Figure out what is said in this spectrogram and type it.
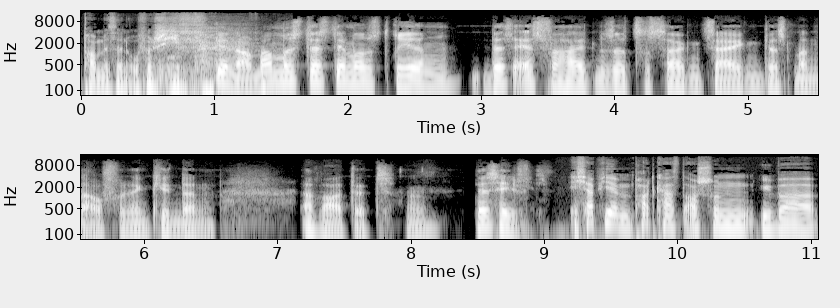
Pommes in den Ofen schieben. Genau, man muss das demonstrieren, das Essverhalten sozusagen zeigen, dass man auch von den Kindern erwartet. Das hilft. Ich habe hier im Podcast auch schon über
